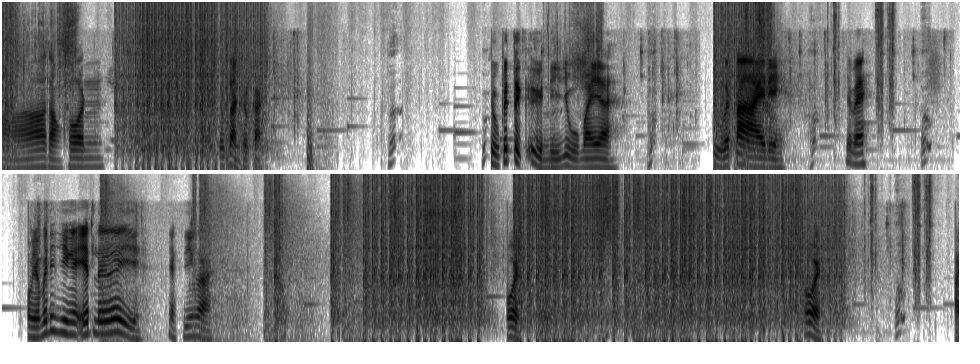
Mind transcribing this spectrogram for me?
อ๋อสองคนจุกก่อนจุกก่อน หนูไปตึกอื่นหนีอยู่ไหมอะอยู่ก็ตายดิใช่ไหมผมยังไม่ได้ยิงไอเอสเลย อยากยิงว่ะโอ้ยโอ้ยขอ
